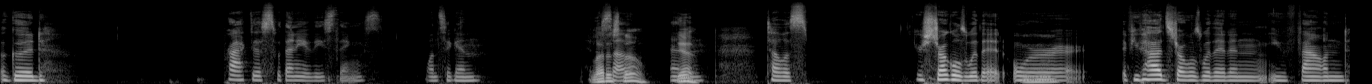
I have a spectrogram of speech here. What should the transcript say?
a good practice with any of these things once again Let us up know. and Yeah. tell us your struggles with it or Mm-hmm. if you've had struggles with it and you've found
